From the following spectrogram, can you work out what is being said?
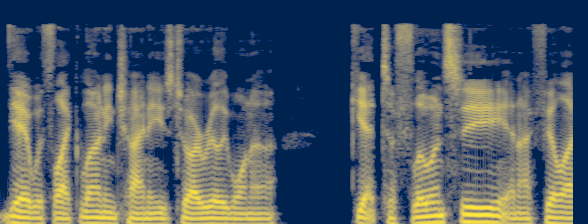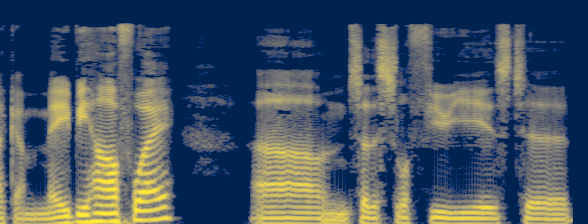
yeah, with like learning Chinese too, I really want to get to fluency, and I feel like I'm maybe halfway. Um, so there's still a few years to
